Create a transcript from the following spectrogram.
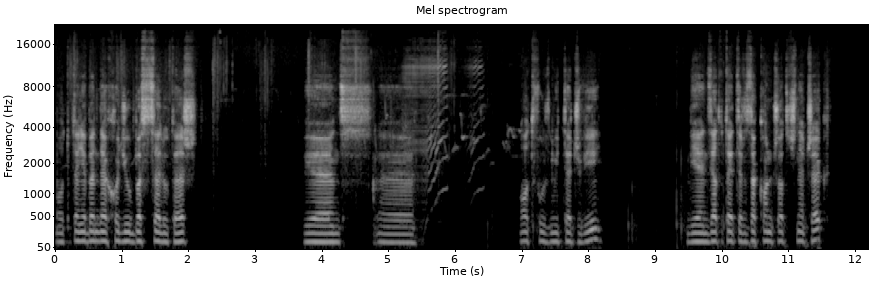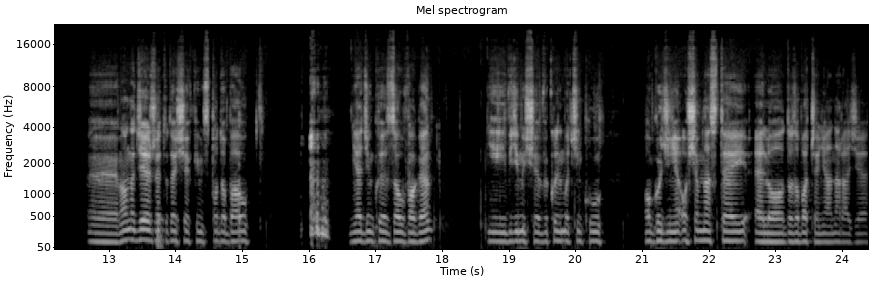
Bo tutaj nie będę chodził bez celu też. Więc... E, otwórz mi te drzwi. Więc ja tutaj też zakończę odcineczek. E, mam nadzieję, że tutaj się film spodobał. Ja dziękuję za uwagę. I widzimy się w kolejnym odcinku o godzinie 18. Elo, do zobaczenia, na razie.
